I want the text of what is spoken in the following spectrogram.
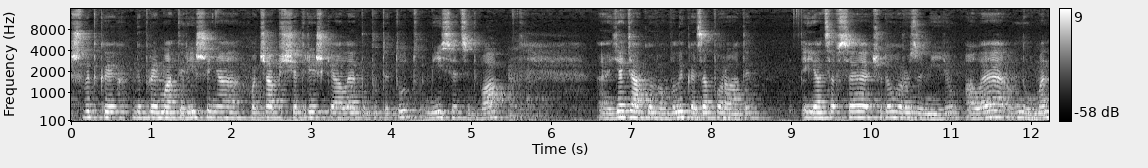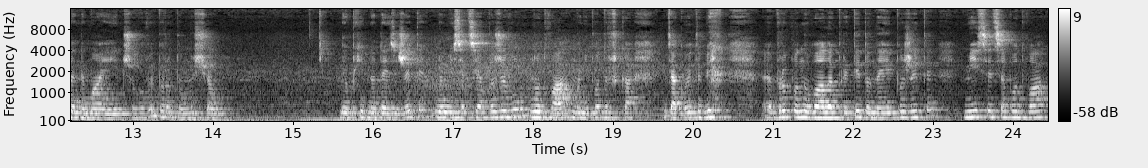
швидких, не приймати рішення, хоча б ще трішки, але побути тут місяць-два. Е, Я дякую вам велике за поради. Я це все чудово розумію, але ну, в мене немає іншого вибору, тому що необхідно десь жити. Ну, місяць я поживу, ну два. Мені подружка, дякую тобі, е, пропонувала прийти до неї пожити місяць або два.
